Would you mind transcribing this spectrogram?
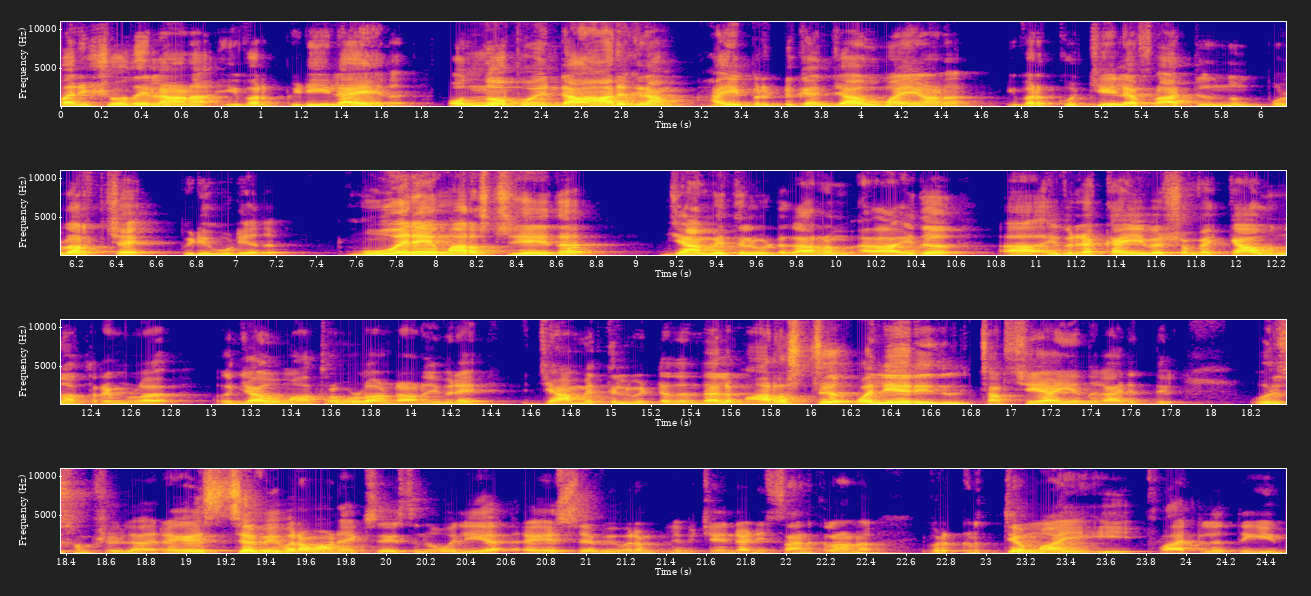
പരിശോധനയിലാണ് ഇവർ പിടിയിലായത്. ഒന്നോ പോയിന്റ് ആറ് ഗ്രാം ഹൈബ്രിഡ് കഞ്ചാവുമായാണ് ഇവർ കൊച്ചിയിലെ ഫ്ളാറ്റിൽ നിന്നും പുലർച്ചെ പിടികൂടിയത്. മൂവരെയും അറസ്റ്റ് ചെയ്ത് ജാമ്യത്തിൽ വിട്ടു കാരണം ഇത് ഇവരുടെ കൈവശം വെക്കാവുന്ന അത്രയുമുള്ള കഞ്ചാവ് മാത്രമുള്ളതുകൊണ്ടാണ് ഇവരെ ജാമ്യത്തിൽ വിട്ടത്. എന്തായാലും അറസ്റ്റ് വലിയ രീതിയിൽ ചർച്ചയായി എന്ന കാര്യത്തിൽ ഒരു സംശയമില്ല രഹസ്യ വിവരമാണ്. എക്സൈസിന് വലിയ രഹസ്യ വിവരം ലഭിച്ചതിന്റെ അടിസ്ഥാനത്തിലാണ് ഇവർ കൃത്യമായി ഈ ഫ്ലാറ്റിലെത്തുകയും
